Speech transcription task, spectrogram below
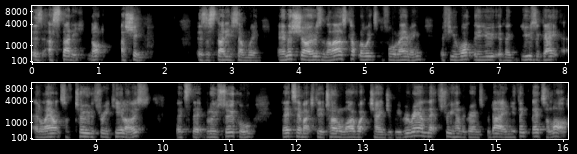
is a study, not a sheep, is a study somewhere. And this shows in the last couple of weeks before lambing, if you want the, the user gate an allowance of two to three kilos, that's that blue circle, that's how much their total live weight change will be. Around that 300 grams per day, and you think that's a lot.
